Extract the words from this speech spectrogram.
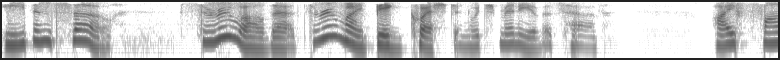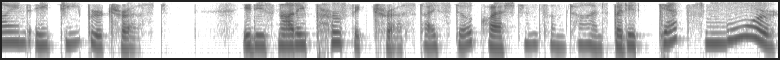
Even so, through all that, through my big question, which many of us have, I find a deeper trust. It is not a perfect trust. I still question sometimes, but it gets more,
